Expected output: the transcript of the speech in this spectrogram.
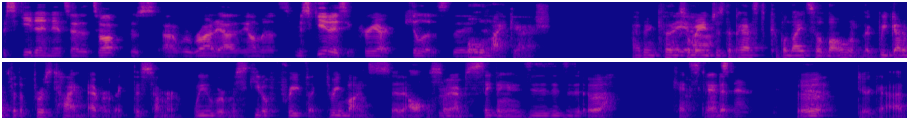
mosquito nets at the top because uh, we're right out in the elements. Mosquitoes in Korea are killers. They, oh my gosh. I've been killing They so many are. just the past couple nights alone. Like we got them for the first time ever, like this summer. We were mosquito free for like three months, and all of a sudden I'm sleeping and ugh, can't stand it. Stand. Ugh, dear God.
